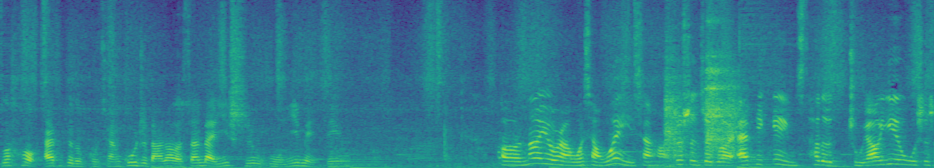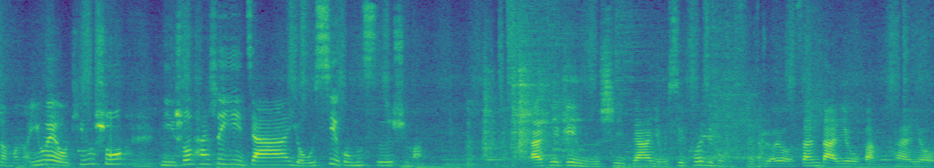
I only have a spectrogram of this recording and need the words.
资后，Epic 的股权估值达到了三百一十五亿美金。呃，那悠然，我想问一下哈，就是这个 Epic Games 它的主要业务是什么呢？因为我听说你说它是一家游戏公司，是吗？Epic Games 是一家游戏科技公司，主要有三大业务板块，有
